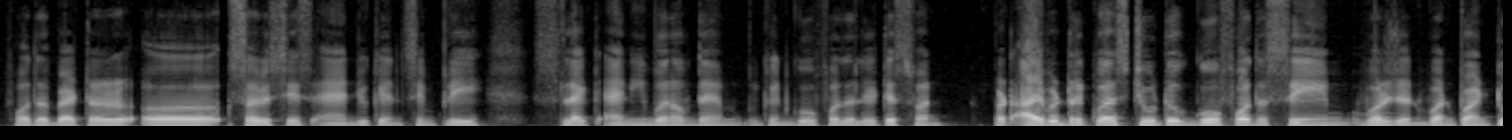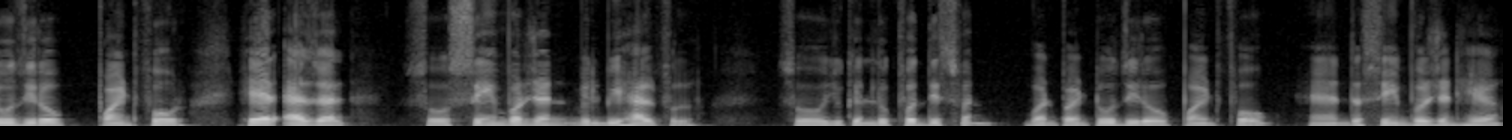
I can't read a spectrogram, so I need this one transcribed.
for the better uh, services and you can simply select any one of them. You can go for the latest one. But I would request you to go for the same version 1.20.4 here as well. So same version will be helpful. So you can look for this one 1.20.4 and the same version here.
